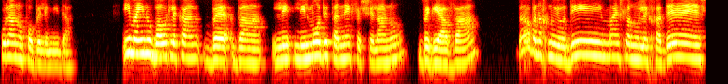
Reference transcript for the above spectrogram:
כולנו פה בלמידה, אם היינו באות לכאן ב- ב- ל- ללמוד את הנפש שלנו בגאווה, טוב, אנחנו יודעים מה יש לנו לחדש,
